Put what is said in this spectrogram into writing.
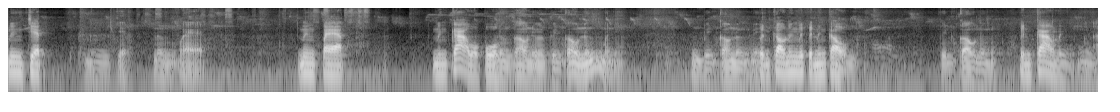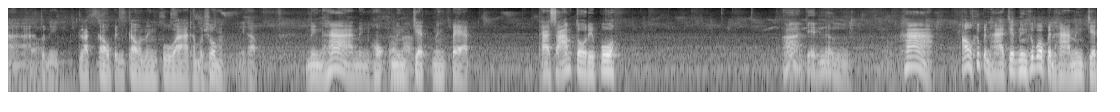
หนึ่งเจ็ดหนึ่งเจ็ดหนึ่งแปดหนึ่งแปดหนึ่งเก้าบอกปูหนึ่งเก้านี่มันเป็นเก้าหนึ่งมันนี่มันเป็นเก้าหนึ่งนี่เป็นเก้าหนึ่งหรือเป็นหนึ่งเก้าเป็นเก้าหนึ่ง เป็นเก้าหนึ่งอืมอ่าตัวนี้รักเก้าเป็นเก้าหนึ่งปูวาท่านผู้ชมนี่ครับหนึ่งห้าหนึ่งหกหนึ่งเจ็ดหนึ่งแปดถ้าสามตัวดิปูห้าเจ็ดหนึ่งห้าเอาคือเป็นหาเจ็ดหนึ่งคือว่าเป็นหาหนึ่งเจ็ด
